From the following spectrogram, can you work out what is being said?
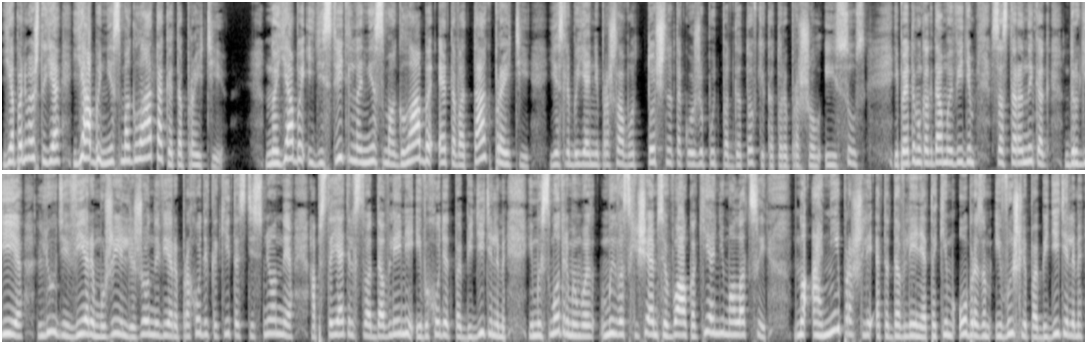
Я понимаю, что я, я бы не смогла так это пройти. Но я бы и действительно не смогла бы этого так пройти, если бы я не прошла вот точно такой же путь подготовки, который прошел Иисус. И поэтому, когда мы видим со стороны, как другие люди веры, мужи или жены веры проходят какие-то стесненные обстоятельства давления и выходят победителями, и мы смотрим, и мы восхищаемся, вау, какие они молодцы. Но они прошли это давление таким образом и вышли победителями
